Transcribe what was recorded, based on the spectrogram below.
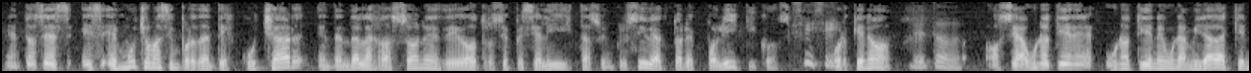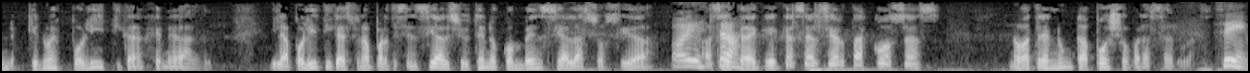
Entonces es, es, mucho más importante escuchar, entender las razones de otros especialistas o inclusive actores políticos. Sí, sí, ¿Por qué no? De todo. O sea, uno tiene, uno tiene una mirada que, que no es política en general. Y la política es una parte esencial. Si usted no convence a la sociedad acerca de que hay que hacer ciertas cosas, no va a tener nunca apoyo para hacerlas. Sí,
